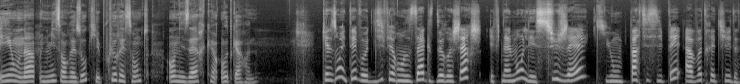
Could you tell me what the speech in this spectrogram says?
et on a une mise en réseau qui est plus récente en Isère qu'en Haute-Garonne. Quels ont été vos différents axes de recherche et finalement les sujets qui ont participé à votre étude?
